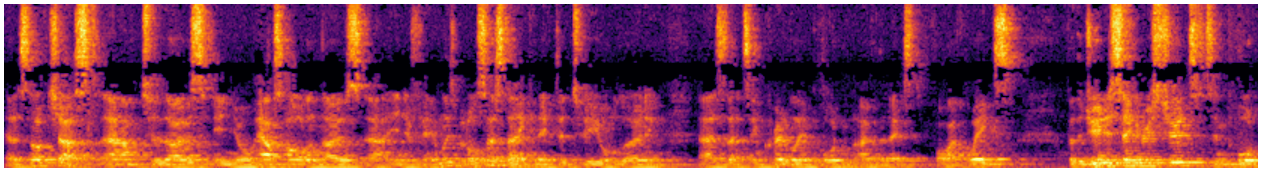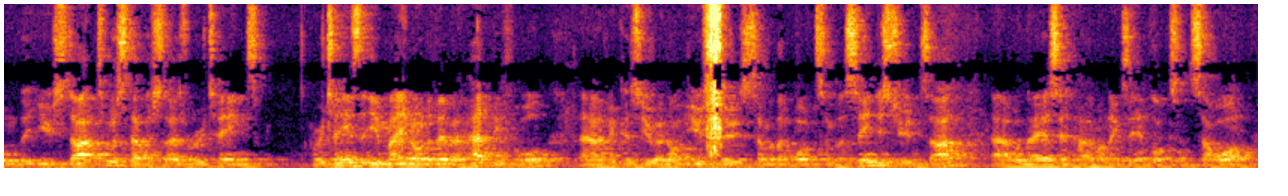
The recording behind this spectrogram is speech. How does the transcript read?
And it's not just um, to those in your household and those uh, in your families, but also staying connected to your learning, as that's incredibly important over the next five weeks. For the junior secondary students, it's important that you start to establish those routines routines that you may not have ever had before uh, because you are not used to some of the, what some of the senior students are uh, when they are sent home on exam blocks and so on.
